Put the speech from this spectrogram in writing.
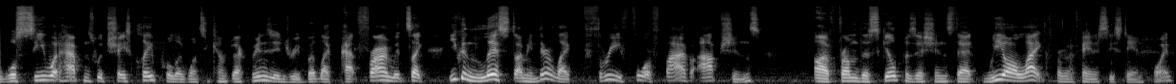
we'll see what happens with Chase Claypool like once he comes back from his injury. But like Pat Freiermuth, it's like you can list. I mean, there are like three, four, five options uh, from the skill positions that we all like from a fantasy standpoint.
